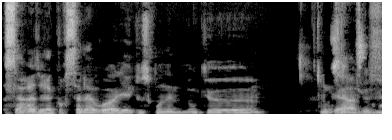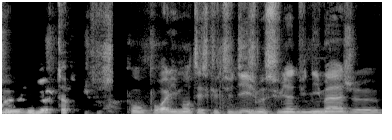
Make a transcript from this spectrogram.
ça reste de la course à la voile et tout ce qu'on aime. Donc, euh, donc ça reste le top. Pour, pour, alimenter ce que tu dis, je me souviens d'une image euh,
